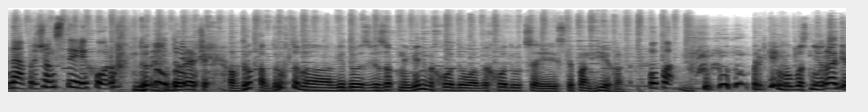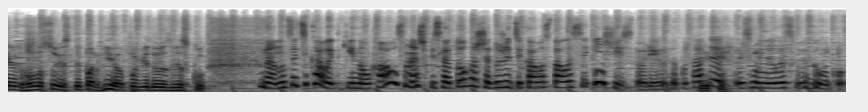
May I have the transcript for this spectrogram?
Да, причому в стилі хору. До, ре- до речі, а вдруг, а вдруг то на відеозв'язок не він виходив, а виходив цей Степан Гіга. Опа. Прикинь, в обласній раді голосує Степан Гіга по відеозв'язку. Да, ну це цікавий такий ноу-хау. Знаєш, після того ще дуже цікаво сталися інші історії. Депутати змінили свою думку.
